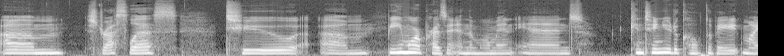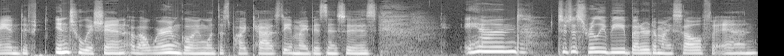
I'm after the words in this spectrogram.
um, stress less, to um, be more present in the moment and continue to cultivate my in- intuition about where I'm going with this podcast and my businesses and to just really be better to myself and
